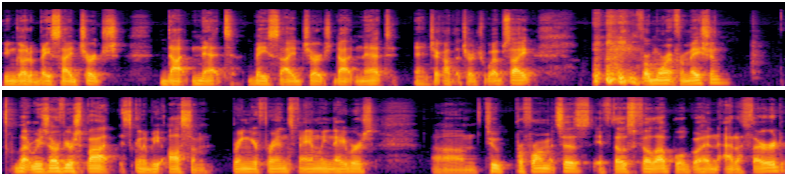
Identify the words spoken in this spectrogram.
You can go to baysidechurch.net, baysidechurch.net, and check out the church website for more information. But reserve your spot. It's going to be awesome. Bring your friends, family, neighbors. Um, two performances. If those fill up, we'll go ahead and add a third.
